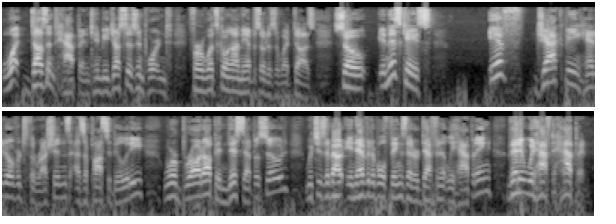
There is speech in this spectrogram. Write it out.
what doesn't happen can be just as important for what's going on in the episode as what does. So in this case, if Jack being handed over to the Russians as a possibility were brought up in this episode, which is about inevitable things that are definitely happening, then it would have to happen.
